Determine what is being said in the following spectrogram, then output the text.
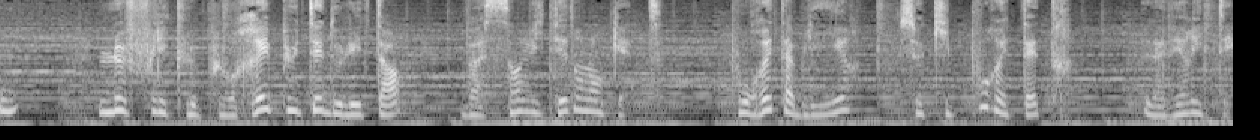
où le flic le plus réputé de l'État va s'inviter dans l'enquête pour rétablir ce qui pourrait être la vérité.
